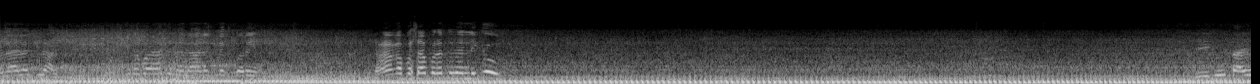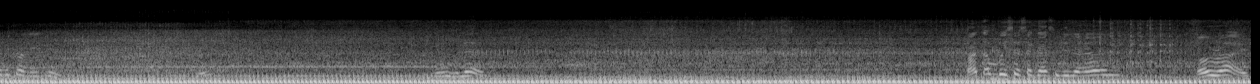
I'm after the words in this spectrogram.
nalalaglag. Hindi na ba natin, nalalaglag pa rin. Nakakabasa pala ito ng likod. Ligo tayo nito, ligo. Umuulan. Tatambay siya sa gasolinahan. Alright.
